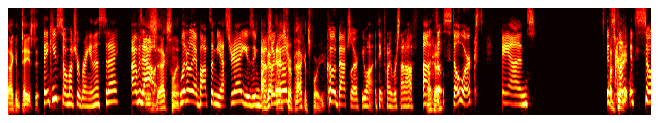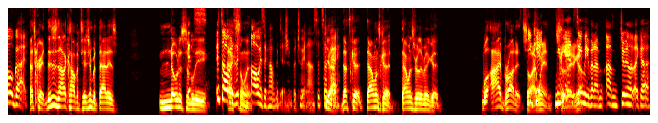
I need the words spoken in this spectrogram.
I can taste it. Thank you so much for bringing this today. I was This out. is excellent. Literally, I bought some yesterday using I've Bachelor got code. extra packets for you. Code Bachelor if you want. I think twenty percent off. Uh, Okay. still, still works, and it's That's great. fun- It's so good. That's great. This is not a competition, but that is noticeably. It's, it's always excellent. A, always a competition between us. It's Yeah, okay. that's good. That one's good. That one's really, really good. Well, I brought it, so I win. You So can't see go. me, but I'm I'm doing like a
